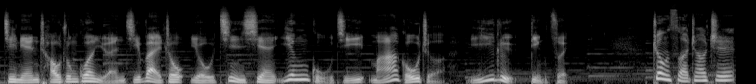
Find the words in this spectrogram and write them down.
今年朝中官员及外州有进献鹰骨及马狗者，一律定罪。众所周知，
